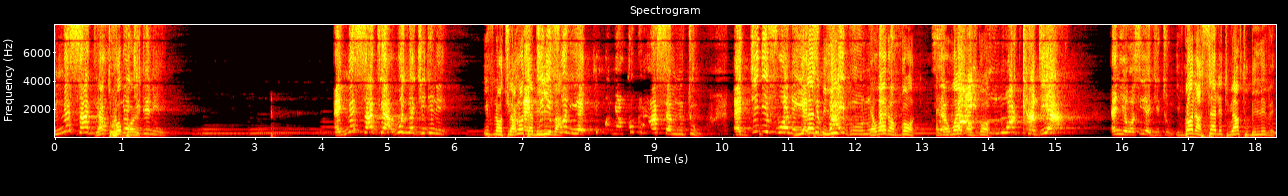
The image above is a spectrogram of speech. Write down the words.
ɛnyɛ saa You deɛ have a to hope wonya for it. gyidi ni ɛnyɛ saa deɛ a wonya gyidi ni if not you are not a believer. agyidifoɔ ne yɛgye onyankopɔn asɛm no tom agyidifoɔ ne believers yɛgye believe bible no the word atom. of God Sɛ and the word of Bible God. no aka deɛ a if God has said it we have to believe it.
